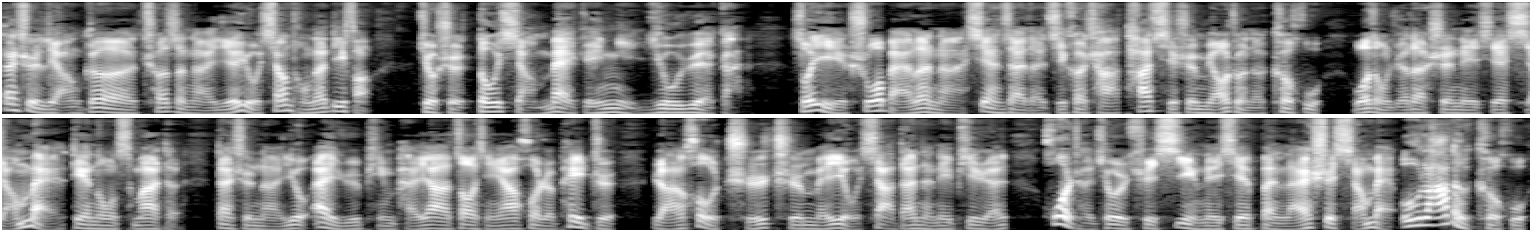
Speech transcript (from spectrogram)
但是两个车子呢也有相同的地方，就是都想卖给你优越感。所以说白了呢，现在的极客叉它其实瞄准的客户，我总觉得是那些想买电动 smart，但是呢又碍于品牌呀、造型呀或者配置，然后迟迟没有下单的那批人，或者就是去吸引那些本来是想买欧拉的客户，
